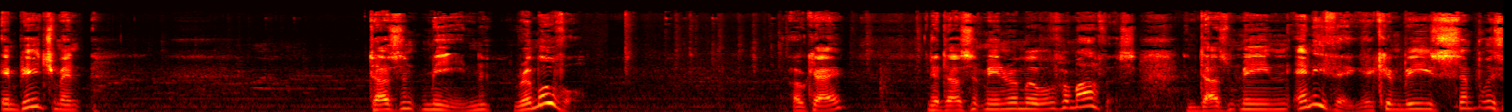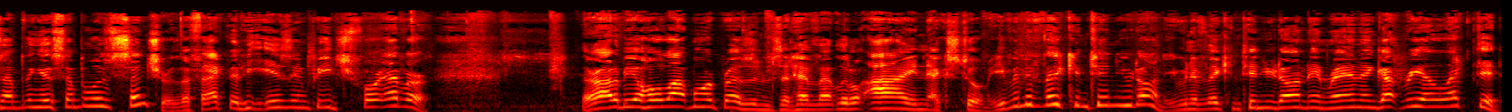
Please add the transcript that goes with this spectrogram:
impeachment doesn't mean removal. Okay? It doesn't mean removal from office. It doesn't mean anything. It can be simply something as simple as censure. The fact that he is impeached forever. There ought to be a whole lot more presidents that have that little I next to them, even if they continued on, even if they continued on and ran and got reelected.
